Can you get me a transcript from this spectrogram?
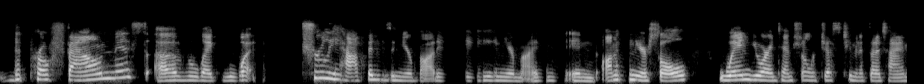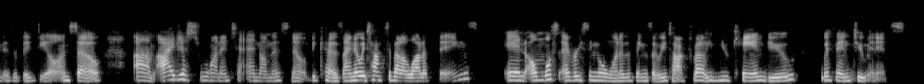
the profoundness of like what truly happens in your body, in your mind, in on in your soul when you are intentional with just two minutes at a time is a big deal. And so um, I just wanted to end on this note because I know we talked about a lot of things, and almost every single one of the things that we talked about, you can do within two minutes.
